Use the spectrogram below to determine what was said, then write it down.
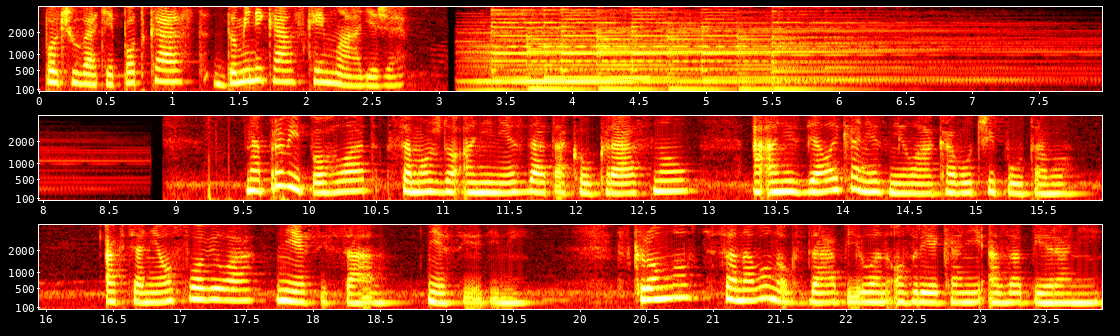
Počúvate podcast Dominikánskej mládeže. Na prvý pohľad sa možno ani nezdá takou krásnou a ani zďaleka neznie lákavo či pútavo. Ak ťa neoslovila, nie si sám, nie si jediný. Skromnosť sa navonok zdá byť len o zriekaní a zapieraní.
